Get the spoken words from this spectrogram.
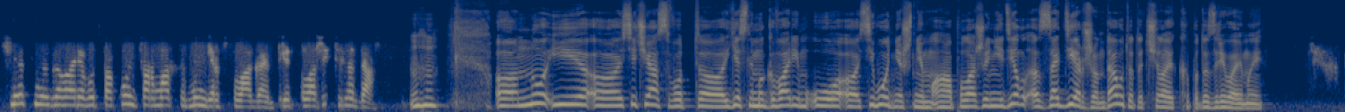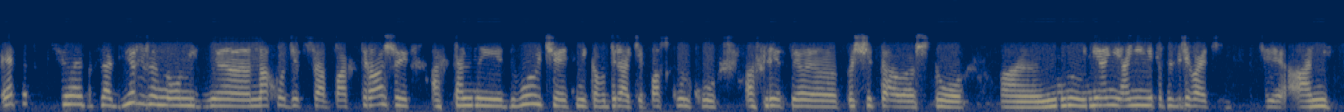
честно говоря, вот такой информации мы не располагаем. Предположительно, да. Угу. Ну и э, сейчас вот, э, если мы говорим о сегодняшнем положении дел, задержан, да, вот этот человек подозреваемый? Этот человек задержан, он э, находится под стражей. Остальные двое участников драки, поскольку следствие посчитало, что э, ну, не они, они не подозревают, они, а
